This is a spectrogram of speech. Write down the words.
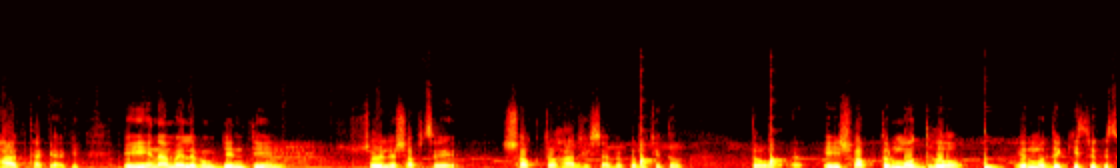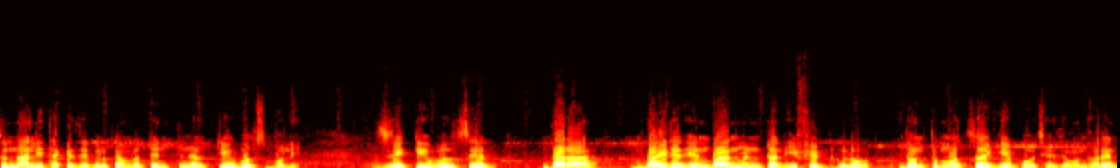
ভাগ থাকে আর কি। এই এনামেল এবং ডেন্টিন শরীরের সবচেয়ে শক্ত হাড় হিসাবে পরিচিত। তো এই শক্তর মধ্যেও এর মধ্যে কিছু কিছু নালি থাকে, যেগুলোকে আমরা টেন্টিনাল টিউবলস বলি। সেই টিউবলসের দ্বারা বাইরের এনভায়রনমেন্টাল ইফেক্টগুলো দন্ত মজ্জায় গিয়ে পৌঁছে। যেমন ধরেন,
